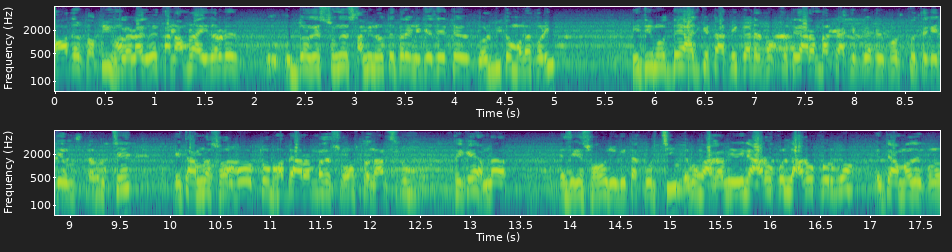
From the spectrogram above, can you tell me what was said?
আমাদের ততই ভালো লাগবে। কারণ আমরা এই ধরনের উদ্যোগের সঙ্গে সামিল হতে পেরে নিজেদেরকে গর্বিত মনে করি। ইতিমধ্যে আজকে ট্রাফিক গার্ডের পক্ষ থেকে আরামবাগ ট্রাফিক গার্ডের পক্ষ থেকে যে অনুষ্ঠান হচ্ছে, এটা আমরা সর্বতোভাবে আরামবাগের সমস্ত নার্সিংহোম থেকে আমরা এদিকে সহযোগিতা করছি এবং আগামী দিনে আরও করলে আরও করব। এতে আমাদের কোনো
